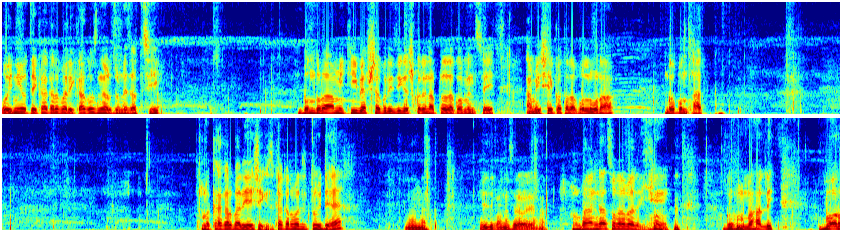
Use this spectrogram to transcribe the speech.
ওই নিয়তে কাকার বাড়ি কাগজ নেওয়ার জন্য যাচ্ছি। বন্ধুরা আমি কি ব্যবসা করি জিজ্ঞেস করেন আপনারা কমেন্টসে। আমি সেই কথাটা বলব না। গোপন থাক। আমরা কাকার বাড়ি এসে গেছি। কাকার বাড়ি তো ওইটা হ্যাঁ? না এই যে বাংলাদেশের বাড়ি আমার। ভাঙ্গা চোলা বাড়ি? মালি বড়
